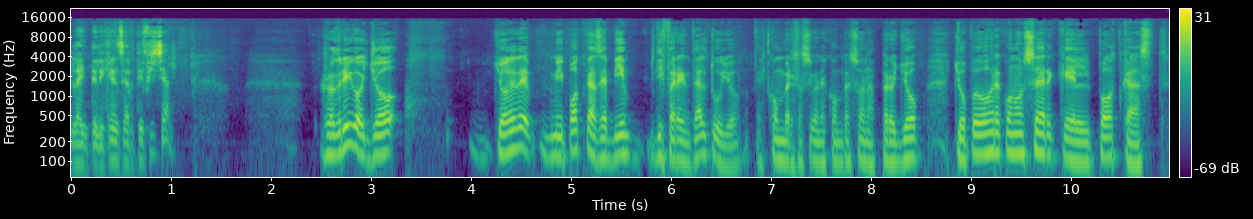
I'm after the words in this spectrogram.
la inteligencia artificial. Rodrigo, yo, yo desde mi podcast es bien diferente al tuyo, es conversaciones con personas, pero yo, yo puedo reconocer que el podcast,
